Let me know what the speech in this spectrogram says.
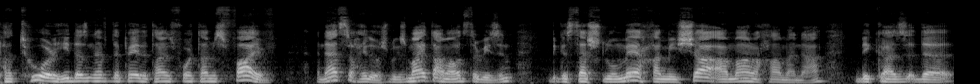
patur, he doesn't have to pay the times four times five. And that's the hidush, because my tama, what's the reason? Because tashlume hamisha amar hamana, because the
